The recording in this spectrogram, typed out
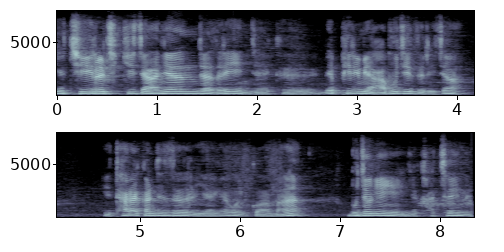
이 지위를 지키지 아니하는 자들이 이제 그 네피림의 아버지들이죠. 이 타락한 천사들을 이야기하고 있고 아마 무저갱에 이제 갇혀 있는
